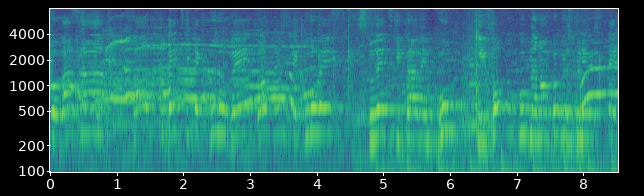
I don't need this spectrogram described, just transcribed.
Това са два от студентските клубове, два от студентските клубове, студентски правен клуб и фотоклуб на Нов Български университет.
